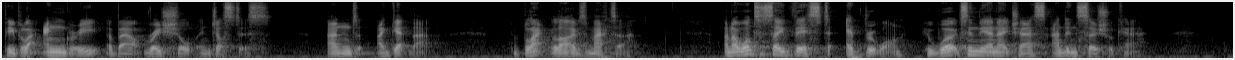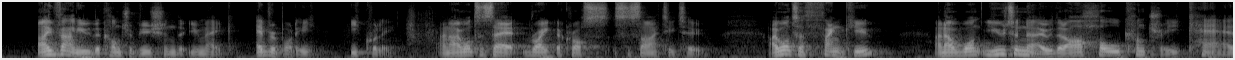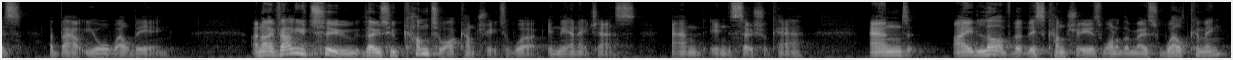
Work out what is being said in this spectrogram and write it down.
people are angry about racial injustice. And I get that. Black lives matter. And I want to say this to everyone who works in the NHS and in social care. I value the contribution that you make, everybody equally. And I want to say it right across society too. I want to thank you, and I want you to know that our whole country cares about your well-being. And I value too those who come to our country to work in the NHS and in social care. And I love that this country is one of the most welcoming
